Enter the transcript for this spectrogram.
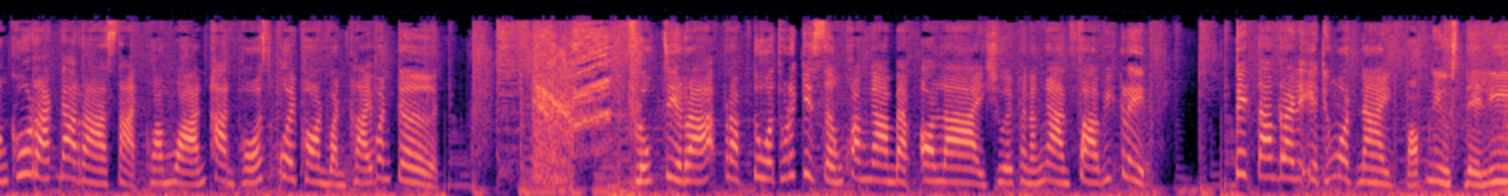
องคู่รักดาราศาสตร์ความหวานผ่านโพสต์อวยพรวันคล้ายวันเกิด ฟลุกจิระปรับตัวธุรกิจเสริมความงามแบบออนไลน์ ช่วยพนักงงานฝ่าวิกฤต ติดตามรายละเอียดทั้งหมดใน Pop News Daily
